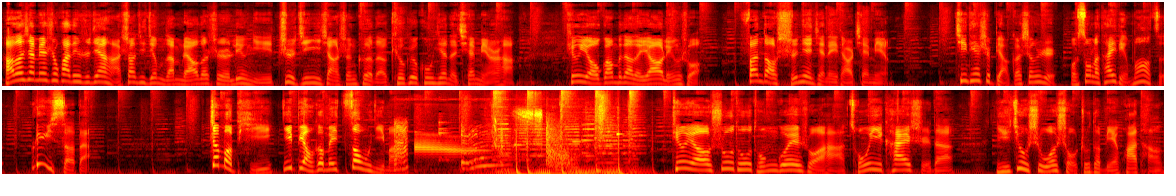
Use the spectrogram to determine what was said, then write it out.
好的，下面是话题时间哈。上期节目咱们聊的是令你至今印象深刻的 QQ 空间的签名哈。听友关不掉的幺幺零说，翻到十年前那条签名，今天是表哥生日，我送了他一顶帽子，绿色的。这么皮，你表哥没揍你吗？听友殊途同归说哈，从一开始的你就是我手中的棉花糖，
